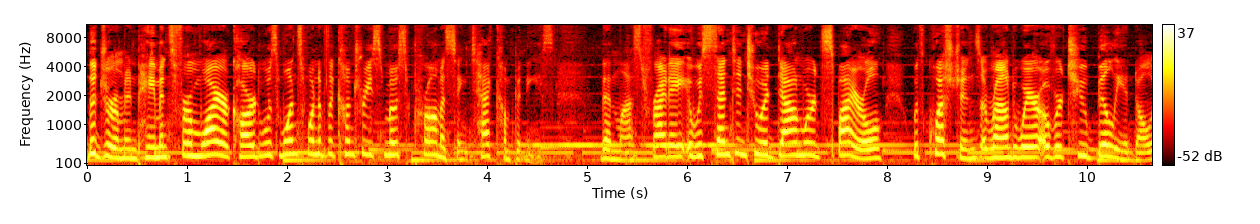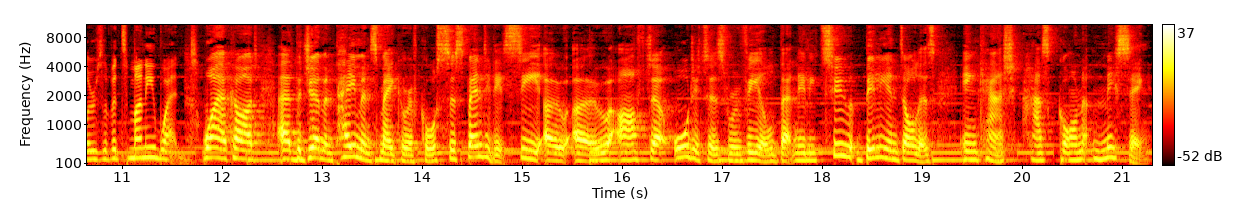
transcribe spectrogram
The German payments firm Wirecard was once one of the country's most promising tech companies. Then last Friday, it was sent into a downward spiral with questions around where over $2 billion of its money went. Wirecard, uh, the German payments maker, of course, suspended its COO after auditors revealed that nearly $2 billion in cash has gone missing.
